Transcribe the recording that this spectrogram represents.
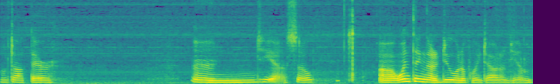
little dot there. And yeah, so uh, one thing that I do want to point out on him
